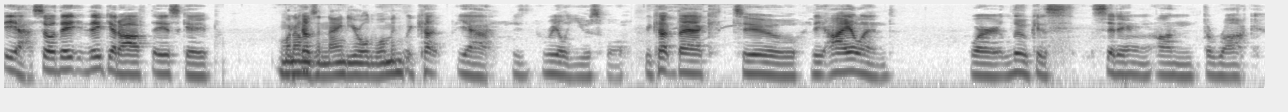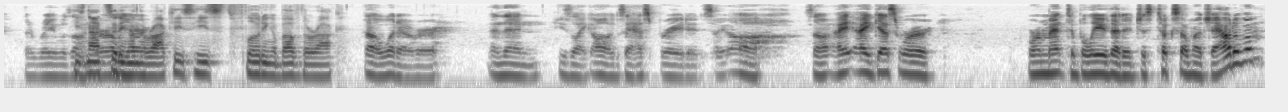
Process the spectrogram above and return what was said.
yeah. So they they get off. They escape. One I them's a ninety year old woman. We cut. Yeah, he's real useful. We cut back to the island where Luke is sitting on the rock that Rey was on. He's not sitting on the rock. He's he's floating above the rock. oh whatever and then he's like all exasperated it's like oh so i i guess we're we're meant to believe that it just took so much out of him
